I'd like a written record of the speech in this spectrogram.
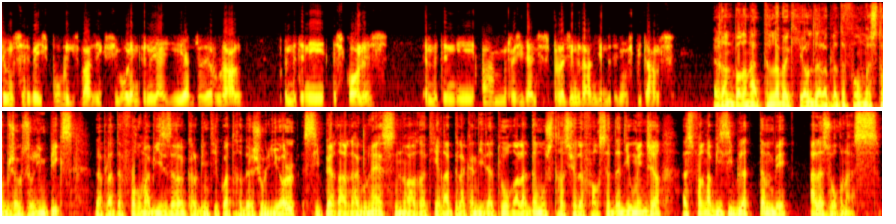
d'uns serveis públics bàsics. Si volem que no hi hagi èxode rural, hem de tenir escoles, hem de tenir um, residències per la gent gran i hem de tenir hospitals. Eren Bernat Labaquiol de la plataforma Stop Jocs Olímpics. La plataforma avisa que el 24 de juliol, si Per Aragonès no ha retirat la candidatura, la demostració de força de diumenge es farà visible també a les urnes.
